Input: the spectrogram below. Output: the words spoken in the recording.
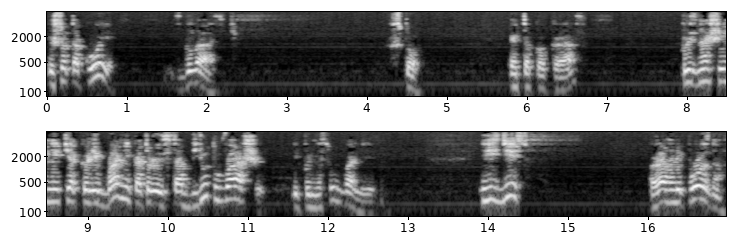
И что такое сглазить? Что? Это как раз произношение тех колебаний, которые собьют ваши и принесут болезнь. И здесь, рано или поздно,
